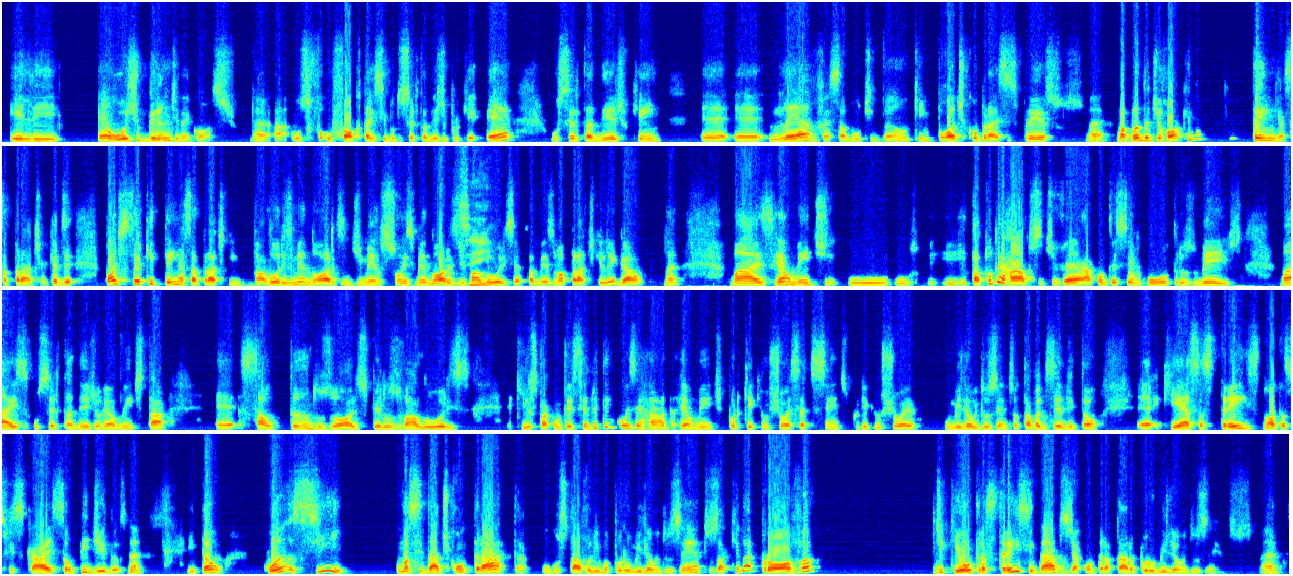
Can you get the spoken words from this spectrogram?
ele é hoje o grande negócio. Né? O, o foco está em cima do sertanejo, porque é o sertanejo quem é, é, leva essa multidão, quem pode cobrar esses preços. Né? Uma banda de rock não tem essa prática. Quer dizer, pode ser que tenha essa prática em valores menores, em dimensões menores de Sim. valores, essa mesma prática ilegal. Né? Mas realmente o, o e está tudo errado se estiver acontecendo com outros meios. Mas o sertanejo realmente está é, saltando os olhos pelos valores que isso está acontecendo e tem coisa errada, realmente. Por que, que um show é 700? Por que, que um show é 1 milhão e 200. Eu estava dizendo, então, é, que essas três notas fiscais são pedidas, né? Então, quando, se uma cidade contrata o Gustavo Lima por 1 milhão e 200, aquilo é prova de que outras três cidades já contrataram por 1 milhão e 200, né?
